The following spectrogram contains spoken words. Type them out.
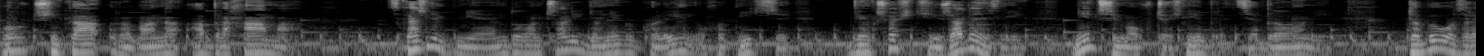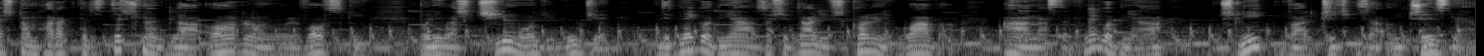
porucznika Romana Abrahama. Z każdym dniem dołączali do niego kolejni ochotnicy. W większości żaden z nich nie trzymał wcześniej w ręce broni. To było zresztą charakterystyczne dla Orlon lwowskich, ponieważ ci młodzi ludzie jednego dnia zasiadali w szkolnych ławach, a następnego dnia szli walczyć za ojczyznę.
